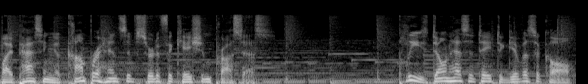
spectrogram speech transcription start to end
by passing a comprehensive certification process. Please don't hesitate to give us a call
